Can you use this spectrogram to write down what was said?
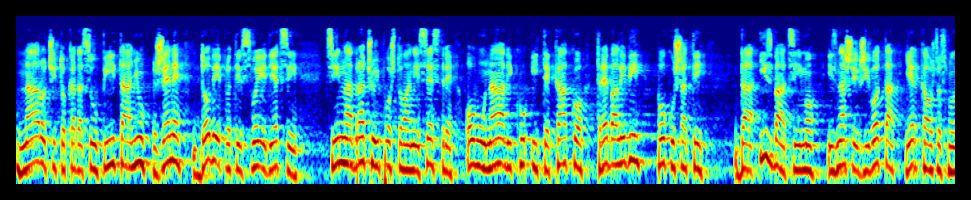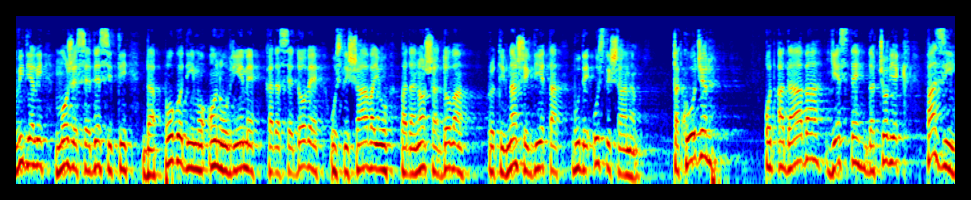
naročito kada su u pitanju žene, dove protiv svoje djeci. Ciljna braću i poštovani sestre, ovu naviku i kako trebali bi pokušati da izbacimo iz našeg života jer kao što smo vidjeli može se desiti da pogodimo ono vrijeme kada se dove uslišavaju pa da noša dova protiv našeg dijeta bude uslišana. Također od adaba jeste da čovjek pazi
